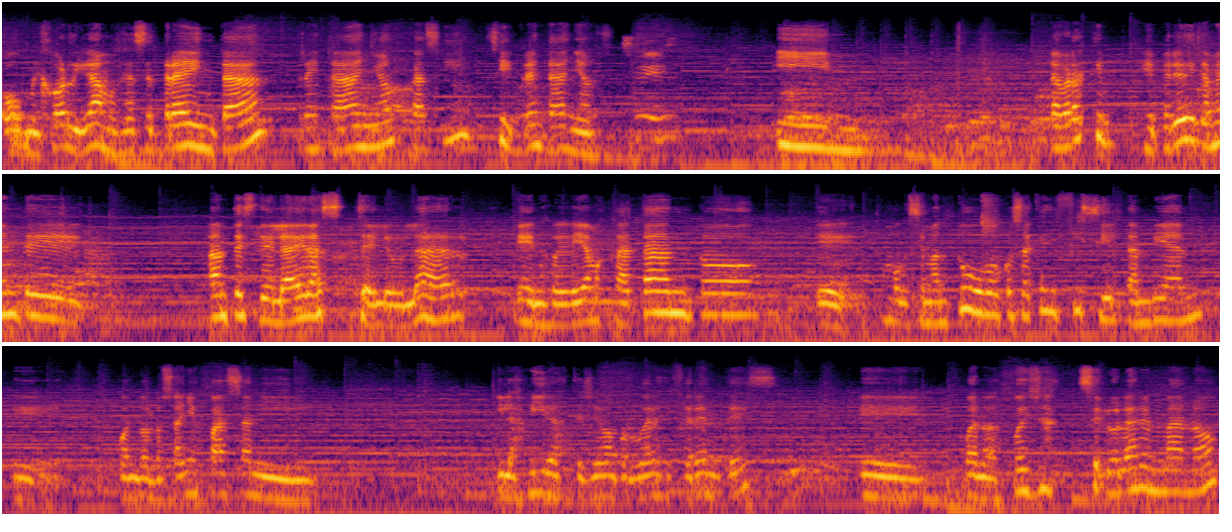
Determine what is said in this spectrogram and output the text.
o mejor digamos, de hace 30, 30 años casi, sí, 30 años. Sí. Y la verdad es que periódicamente antes de la era celular, eh, nos veíamos cada tanto, eh, como que se mantuvo, cosa que es difícil también eh, cuando los años pasan y, y las vidas te llevan por lugares diferentes. bueno, después ya celular en mano,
